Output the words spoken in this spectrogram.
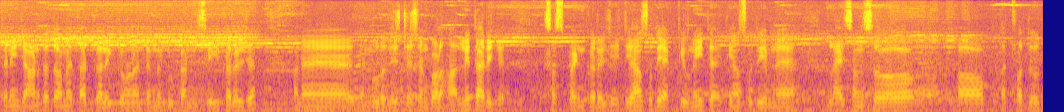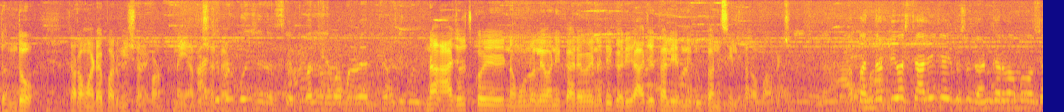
તેની જાણ થતાં અમે તાત્કાલિક ધોરણે તેમની દુકાન સીલ કરેલ છે અને તેમનું રજિસ્ટ્રેશન પણ હાલની તારીખે સસ્પેન્ડ કરેલ છે. જ્યાં સુધી એક્ટિવ નહીં થાય ત્યાં સુધી એમને લાયસન્સ અથવા તો ધંધો કરવા માટે પરમિશન પણ નહીં આપી આજે શકાય. આવ્યા ખરા કે કોઈ ના નમૂનો લેવાની કાર્યવાહી નથી કરી. આજે ખાલી એમની દુકાન સીલ કરવામાં આવે છે. પંદર દિવસ ચાલી જાય તો શું દંડ કરવામાં આવશે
